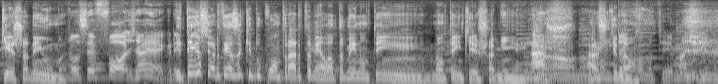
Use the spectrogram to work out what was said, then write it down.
queixa nenhuma. Você foge a regra. E tenho certeza que do contrário também, ela também não tem, não tem queixa minha. Não, acho, não, acho não que tem não. como ter, imagina.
